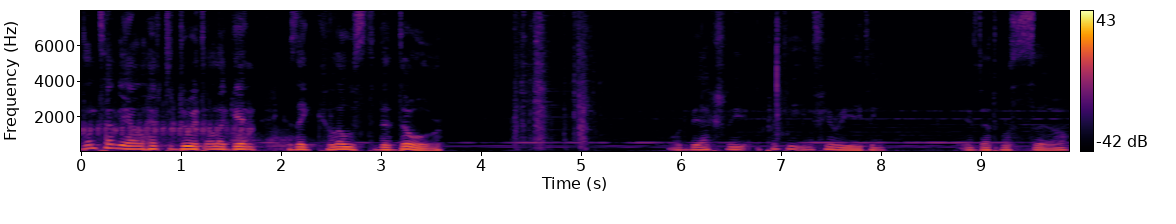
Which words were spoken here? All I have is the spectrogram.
Don't tell me I'll have to do it all again because I closed the door. Would be actually pretty infuriating if that was so.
